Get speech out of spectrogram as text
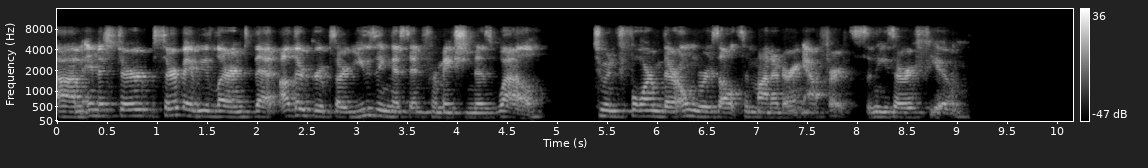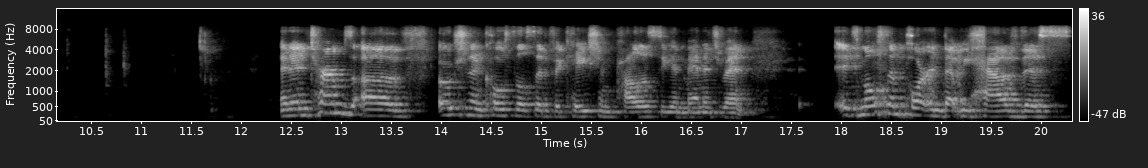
Um, in the sur- survey, we learned that other groups are using this information as well to inform their own results and monitoring efforts, and these are a few. And in terms of ocean and coastal acidification policy and management, it's most important that we have this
